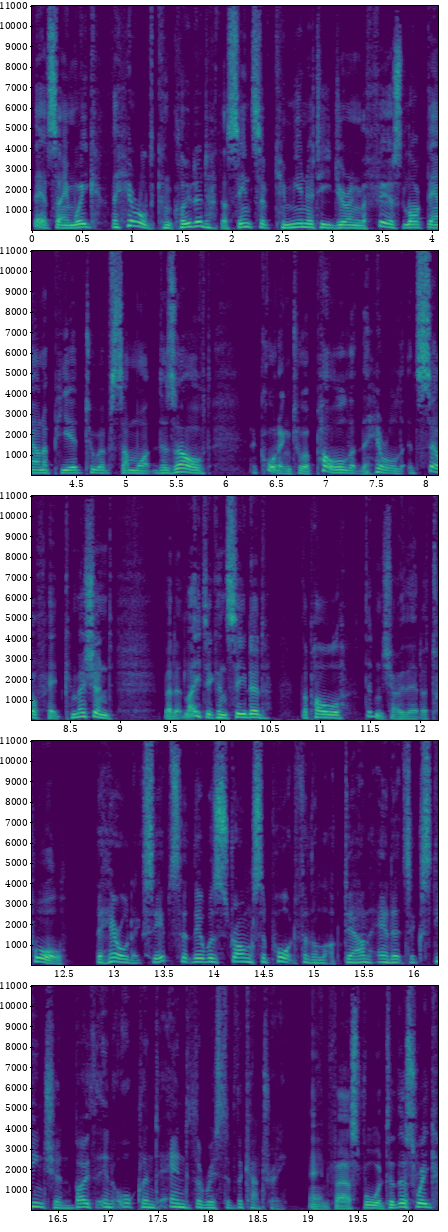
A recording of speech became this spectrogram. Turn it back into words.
That same week, the Herald concluded the sense of community during the first lockdown appeared to have somewhat dissolved, according to a poll that the Herald itself had commissioned. But it later conceded the poll didn't show that at all. The Herald accepts that there was strong support for the lockdown and its extension, both in Auckland and the rest of the country. And fast forward to this week,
